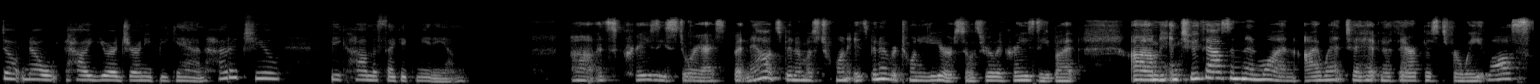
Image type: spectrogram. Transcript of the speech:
don't know how your journey began, how did you become a psychic medium? uh, it's crazy story. I, but now it's been almost 20, it's been over 20 years. So it's really crazy. But um, in 2001, I went to hypnotherapist for weight loss.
